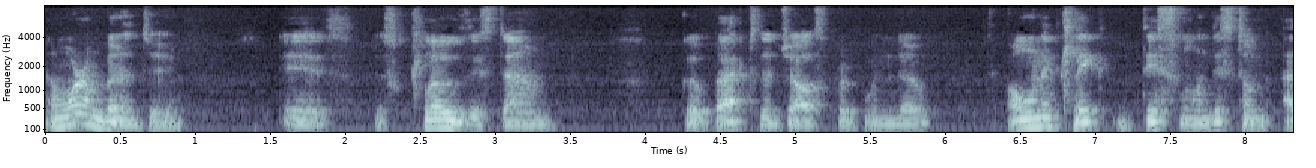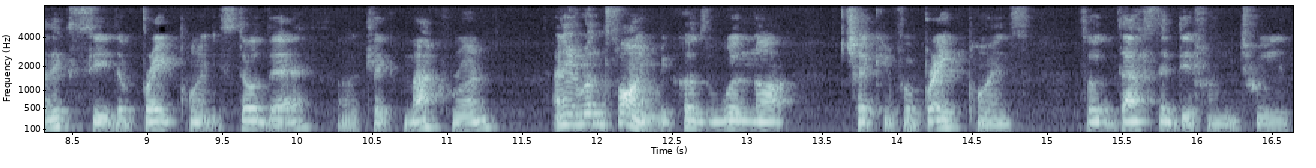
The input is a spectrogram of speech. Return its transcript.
And what I'm going to do is just close this down go back to the JavaScript window. I want to click this one this time. As you can see, the breakpoint is still there. So I click Mac Run, and it runs fine because we're not checking for breakpoints. So that's the difference between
